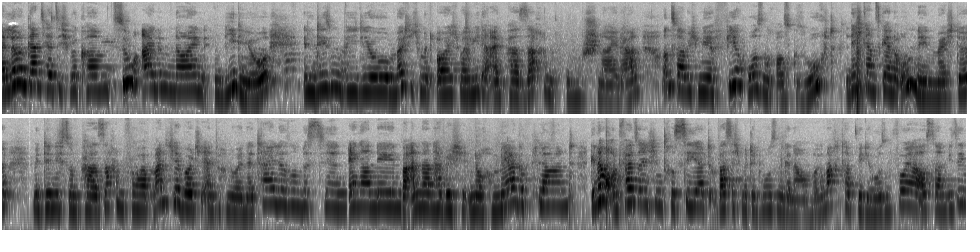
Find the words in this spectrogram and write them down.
Hallo und ganz herzlich willkommen zu einem neuen Video. In diesem Video möchte ich mit euch mal wieder ein paar Sachen umschneidern. Und zwar habe ich mir vier Hosen rausgesucht, die ich ganz gerne umnähen möchte, mit denen ich so ein paar Sachen vorhabe. Manche wollte ich einfach nur in der Taille so ein bisschen enger nähen. Bei anderen habe ich noch mehr geplant. Genau, und falls euch interessiert, was ich mit den Hosen genau gemacht habe, wie die Hosen vorher aussahen, wie sie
